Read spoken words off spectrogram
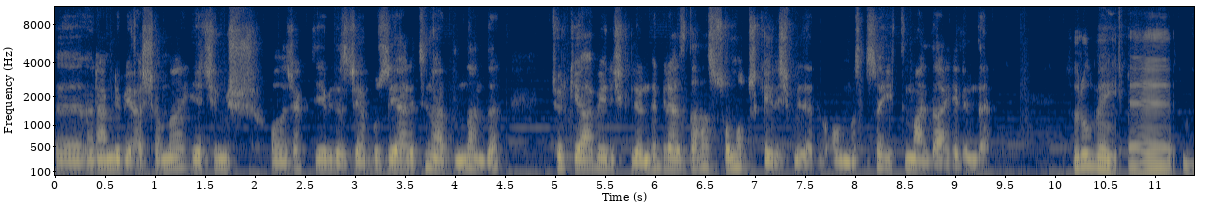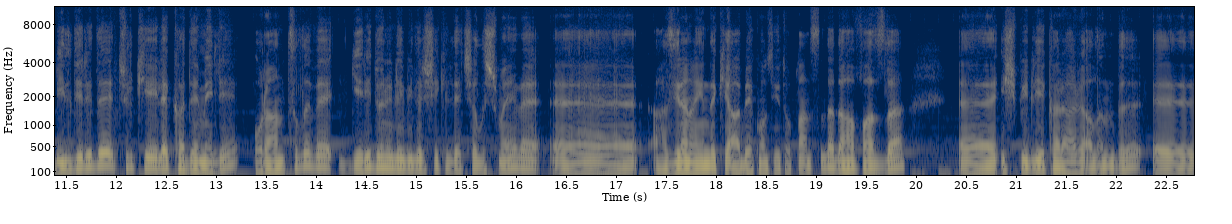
e, önemli bir aşama geçilmiş olacak diyebiliriz. Yani bu ziyaretin ardından da Türkiye-AB ilişkilerinde biraz daha somut gelişmelerin olması ihtimal dahilinde. Tuğrul Bey, e, bildiride Türkiye ile kademeli, orantılı ve geri dönülebilir şekilde çalışmaya ve e, Haziran ayındaki AB Konseyi toplantısında daha fazla e, işbirliği kararı alındı. E,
